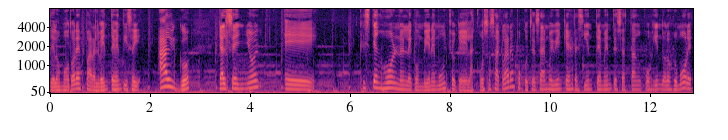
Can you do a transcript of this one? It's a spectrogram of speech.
de los motores para el 2026. Algo que al señor eh, Christian Horner le conviene mucho que las cosas se aclaren porque usted sabe muy bien que recientemente se están corriendo los rumores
